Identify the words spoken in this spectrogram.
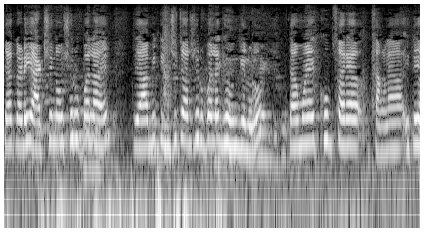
त्या कढई आठशे नऊशे रुपयाला आहेत. त्या आम्ही तीनशे चारशे रुपयाला घेऊन गेलेलो. त्यामुळे खूप साऱ्या चांगल्या इथे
